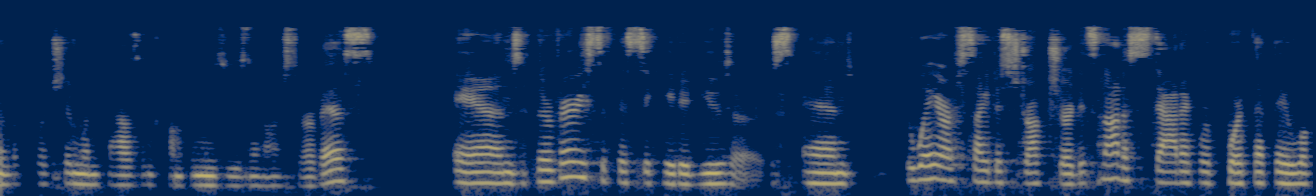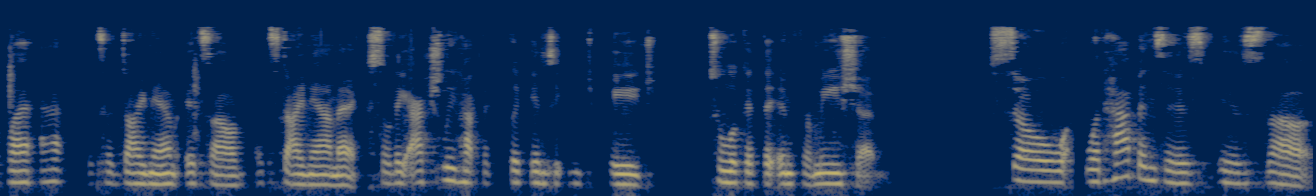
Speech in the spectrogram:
of the Fortune 1000 companies using our service and they're very sophisticated users. And the way our site is structured, it's not a static report that they look at. It's a dynamic, it's a, it's dynamic. So they actually have to click into each page to look at the information. So what happens is, is the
